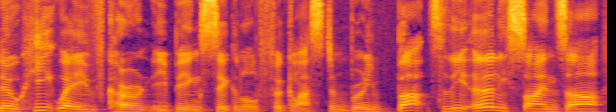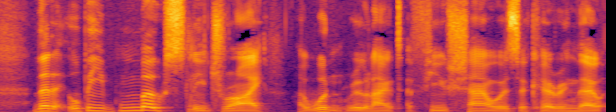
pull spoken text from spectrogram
No heatwave currently being signalled for Glastonbury, but the early signs are that it will be mostly dry. I wouldn't rule out a few showers occurring though,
